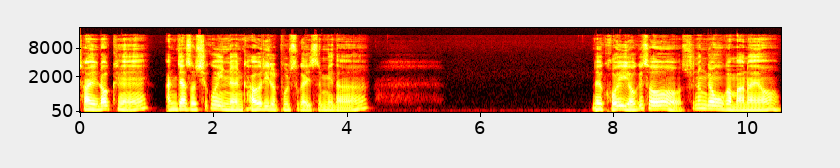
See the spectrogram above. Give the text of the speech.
자, 이렇게 앉아서 쉬고 있는 가을이를 볼 수가 있습니다. 네, 거의 여기서 쉬는 경우가 많아요.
